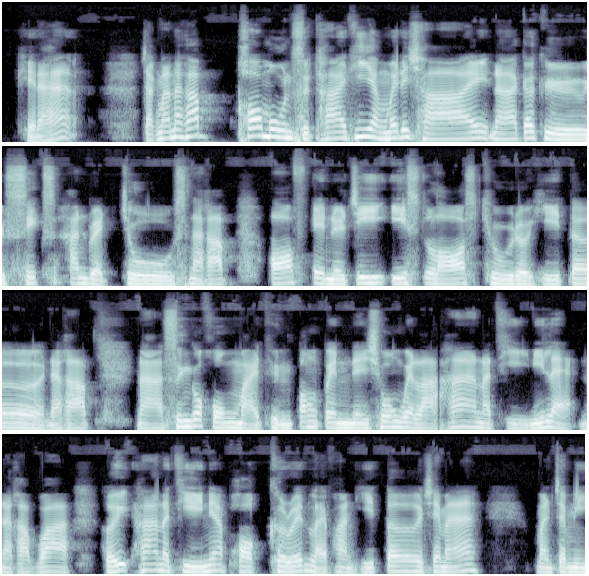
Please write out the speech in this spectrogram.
โอเคนะฮะ จากนั้นนะครับข้อมูลสุดท้ายที่ยังไม่ได้ใช้นะก็คือ 600 joules นะครับ of energy is lost to the heater นะครับนะซึ่งก็คงหมายถึงต้องเป็นในช่วงเวลา 5 นาทีนี่แหละนะครับว่าเฮ้ย 5 นาทีเนี่ยพอ current ไหลผ่าน heater ใช่ไหมมันจะมี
